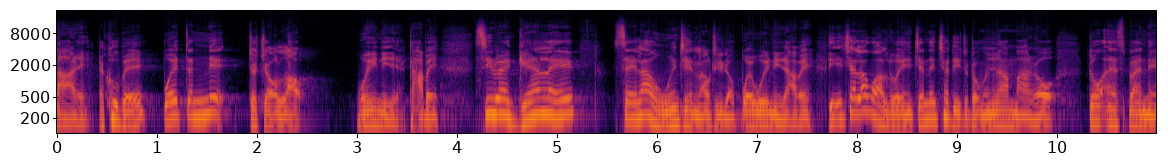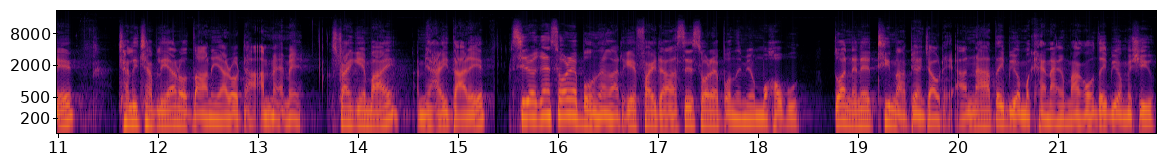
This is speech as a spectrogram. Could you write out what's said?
တာတယ်တခုပဲပွဲတစ်နစ်ကြော်ကြော်လောက်ဝေးနေတယ်ဒါပဲစီရကန်လည်းဆယ်လောက်ဝင်းကျင်လောက်ထိတော့ပွဲဝေးနေတာပဲဒီအချက်လောက်ကလွယ်ရင်ကျန်တဲ့ချက်တွေတော်တော်များများမှာတော့တွန်အက်စပန်နယ်ချာလီချပ်ပလင်ကတော့တာနေရတော့ဒါအမှန်ပဲ striking ပိုင်းအများကြီးတာတယ်စီရကန်ဆောတဲ့ပုံစံကတကယ် fighter assist ဆောတဲ့ပုံစံမျိုးမဟုတ်ဘူး သူကနည်းနည်းထိမှပြန်ကြောက်တယ်အာနာသိပ်ပြီးတော့မခံနိုင်ဘူးမာကုံသိပ်ပြီးတော့မရှိဘူး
